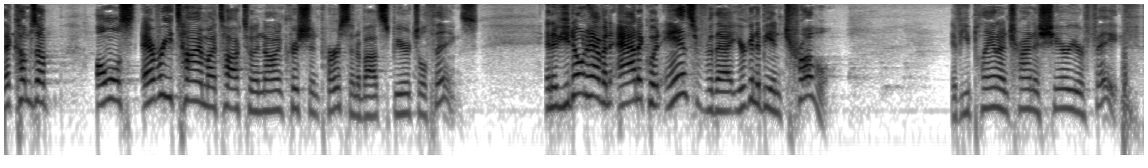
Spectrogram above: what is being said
That comes up almost every time I talk to a non Christian person about spiritual things. And if you don't have an adequate answer for that, you're going to be in trouble if you plan on trying to share your faith.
